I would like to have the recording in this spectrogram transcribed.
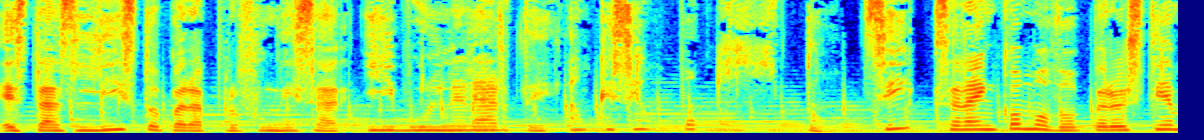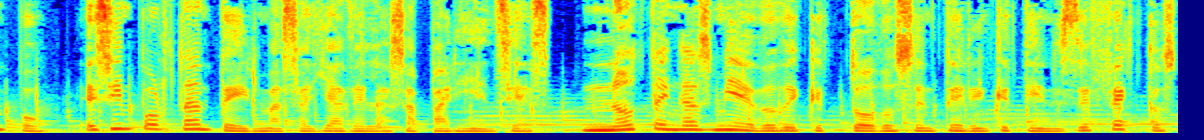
Estás listo para profundizar y vulnerarte, aunque sea un poquito. Sí, será incómodo, pero es tiempo. Es importante ir más allá de las apariencias. No tengas miedo de que todos se enteren que tienes defectos,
